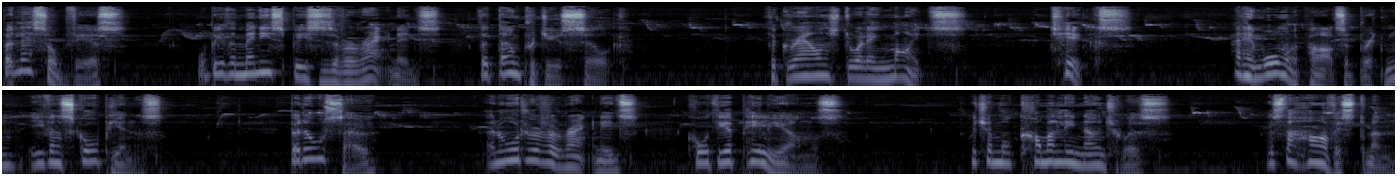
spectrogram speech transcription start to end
But less obvious will be the many species of arachnids that don't produce silk. The ground dwelling mites, ticks, and in warmer parts of Britain, even scorpions. But also an order of arachnids called the Opiliones, which are more commonly known to us as the harvestmen.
